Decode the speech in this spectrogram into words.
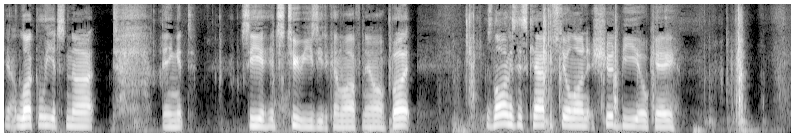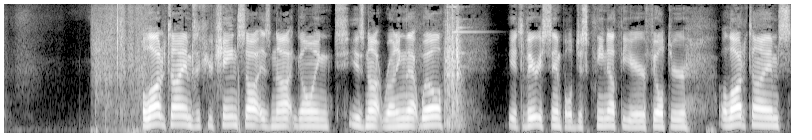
yeah, luckily it's not, dang it. See, it's too easy to come off now, but as long as this cap is still on, it should be okay. A lot of times, if your chainsaw is not going, to, is not running that well, it's very simple. Just clean out the air filter. A lot of times,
